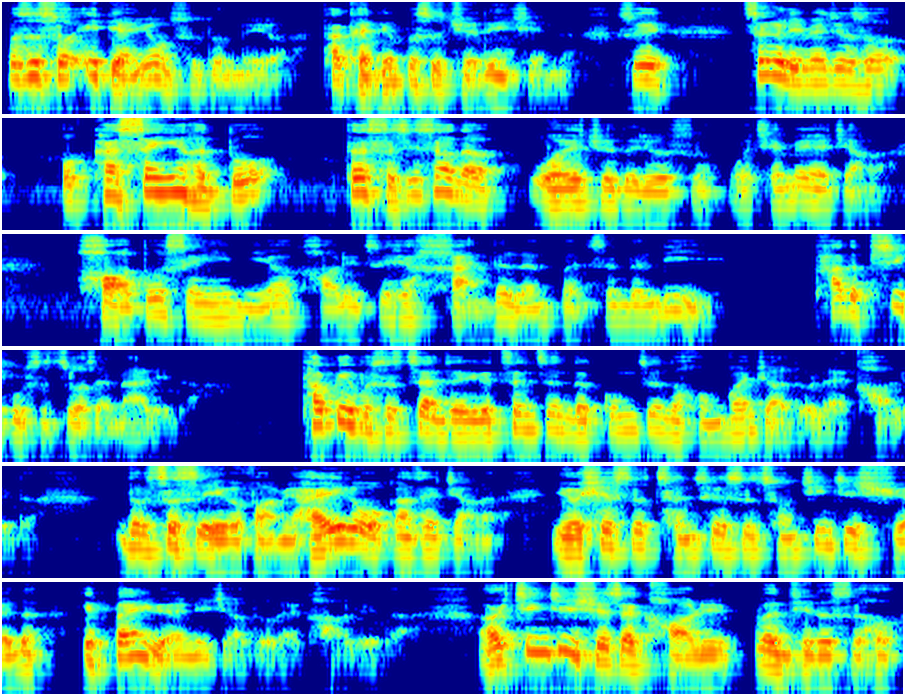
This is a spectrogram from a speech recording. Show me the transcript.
不是说一点用处都没有，它肯定不是决定性的。所以这个里面就是说，我看声音很多，但实际上呢，我也觉得就是说我前面也讲了，好多声音你要考虑这些喊的人本身的利益，他的屁股是坐在哪里的，他并不是站在一个真正的公正的宏观角度来考虑的。那么这是一个方面，还有一个我刚才讲了，有些是纯粹是从经济学的一般原理角度来考虑的，而经济学在考虑问题的时候，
